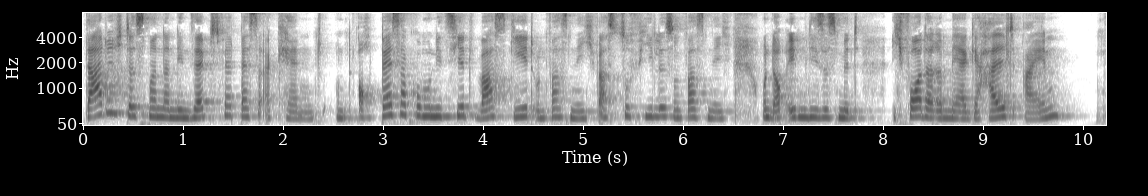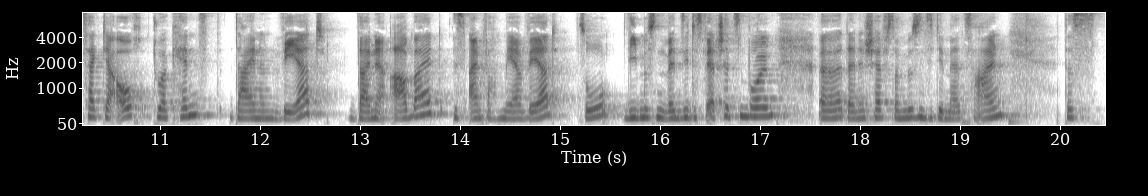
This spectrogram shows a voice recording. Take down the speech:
dadurch, dass man dann den Selbstwert besser erkennt und auch besser kommuniziert, was geht und was nicht, was zu viel ist und was nicht und auch eben dieses mit, ich fordere mehr Gehalt ein, zeigt ja auch, du erkennst deinen Wert, deine Arbeit ist einfach mehr wert, so, die müssen, wenn sie das wertschätzen wollen, äh, deine Chefs, dann müssen sie dir mehr zahlen. Das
